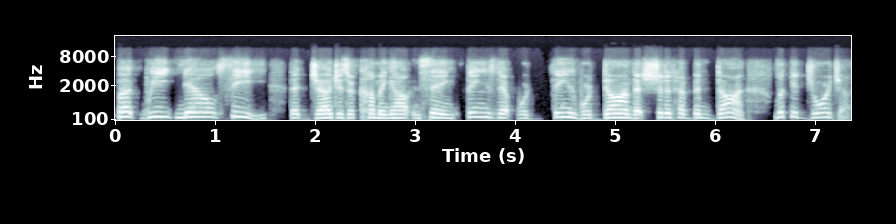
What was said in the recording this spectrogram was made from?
But we now see that judges are coming out and saying things that were things were done that shouldn't have been done. Look at Georgia.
